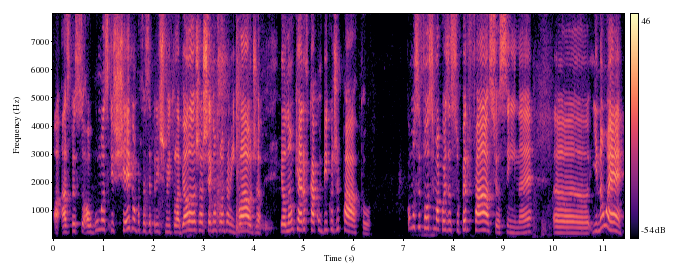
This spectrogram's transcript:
as pessoas, algumas que chegam para fazer preenchimento labial, elas já chegam falando para mim, Cláudia, eu não quero ficar com bico de pato. Como se fosse uma coisa super fácil, assim, né? Uh, e não é,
